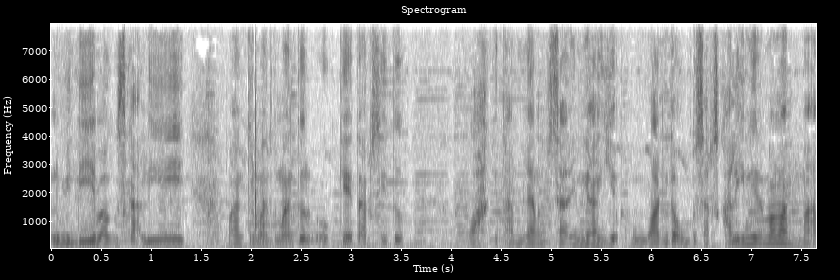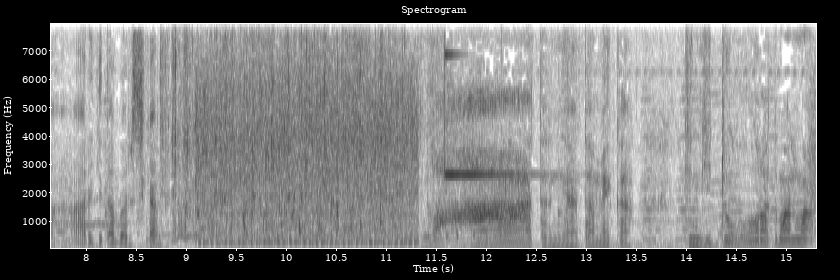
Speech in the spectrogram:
Widih bagus sekali. Mantul mantul mantul. Oke taruh situ wah kita ambil yang besar ini lagi. Wadidaw besar sekali ini teman-teman mari kita bersihkan. Wah ternyata mereka King Ghidorah teman-teman.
